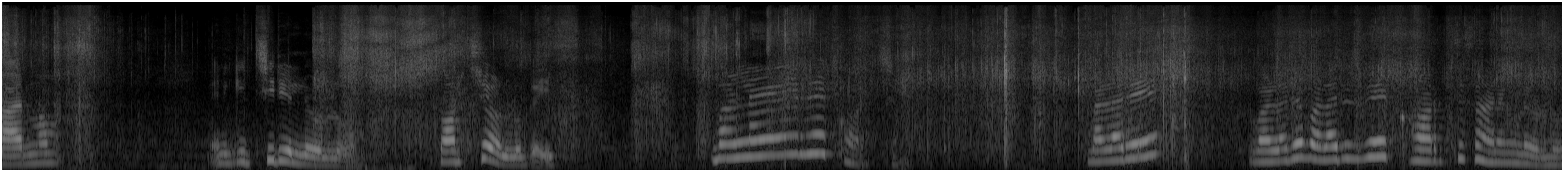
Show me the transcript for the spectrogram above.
കാരണം എനിക്ക് ഇച്ചിരിയല്ലേ ഉള്ളൂ. കുറച്ചേ ഉള്ളൂ ഗൈസ് വളരെ കുറച്ച്. വളരെ വളരെ വളരെ കുറച്ച് സാധനങ്ങളേ ഉള്ളൂ.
